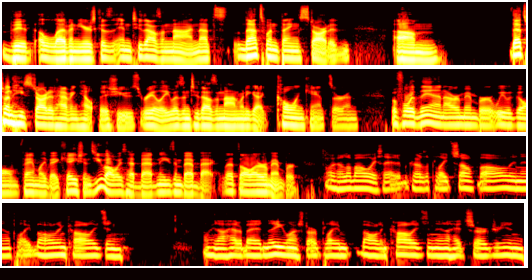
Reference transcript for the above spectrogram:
the 11 years cuz in 2009, that's that's when things started. Um that's when he started having health issues, really. Was in 2009 when he got colon cancer and before then, I remember we would go on family vacations. You've always had bad knees and bad back. That's all I remember. Well, I've always had it because I played softball and then I played ball in college. And I mean, I had a bad knee when I started playing ball in college, and then I had surgery and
